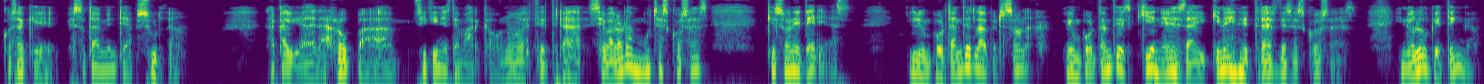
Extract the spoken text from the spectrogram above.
Cosa que es totalmente absurda. La calidad de la ropa, si tienes de marca o no, etcétera. Se valoran muchas cosas que son etéreas. Y lo importante es la persona. Lo importante es quién es, hay, quién hay detrás de esas cosas. Y no lo que tenga.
